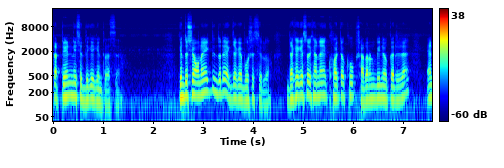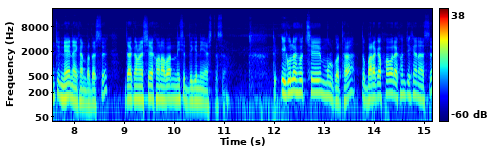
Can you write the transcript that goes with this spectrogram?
তার ট্রেন নিচের দিকে কিন্তু আছে। কিন্তু সে অনেক দিন ধরে এক জায়গায় বসেছিল। দেখা গেছে ওইখানে হয়তো খুব সাধারণ বিনিয়োগকারীরা এন্ট্রি নেয় না এখান বাদার্সে যার কারণে সে এখন আবার নিচের দিকে নিয়ে আসতেছে। তো এগুলোই হচ্ছে মূল কথা। তো বারাকা পাওয়ার এখন যেখানে আছে,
